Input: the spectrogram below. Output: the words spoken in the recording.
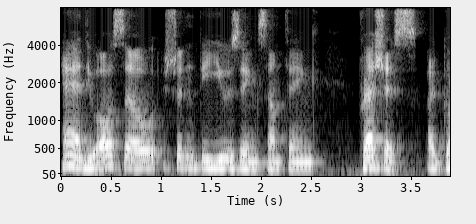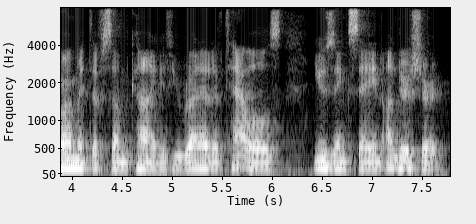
And you also shouldn't be using something precious, a garment of some kind. If you run out of towels, using say an undershirt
